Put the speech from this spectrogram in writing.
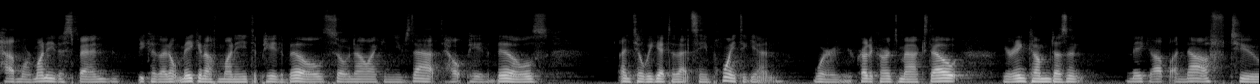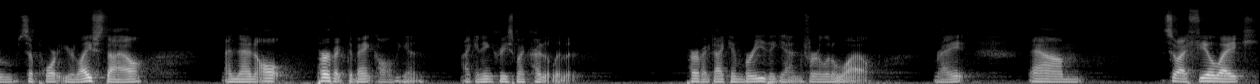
have more money to spend because I don't make enough money to pay the bills. So now I can use that to help pay the bills until we get to that same point again where your credit card's maxed out, your income doesn't make up enough to support your lifestyle, and then all perfect, the bank called again. I can increase my credit limit. Perfect, I can breathe again for a little while, right? Um, so I feel like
